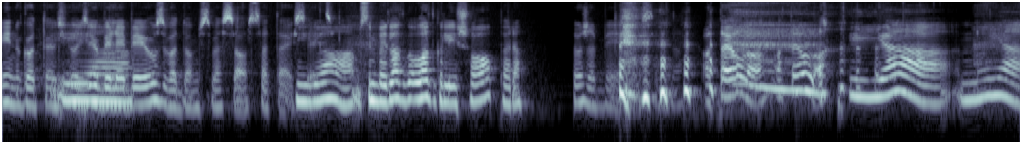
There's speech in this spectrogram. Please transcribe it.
Vienu gadu Jā. uz jubileju bija uzvedums vesels sataisīts. Jā, mums bija latga- latgalīša opera. Toža bija. Otello, Otello. jā, nu jā.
